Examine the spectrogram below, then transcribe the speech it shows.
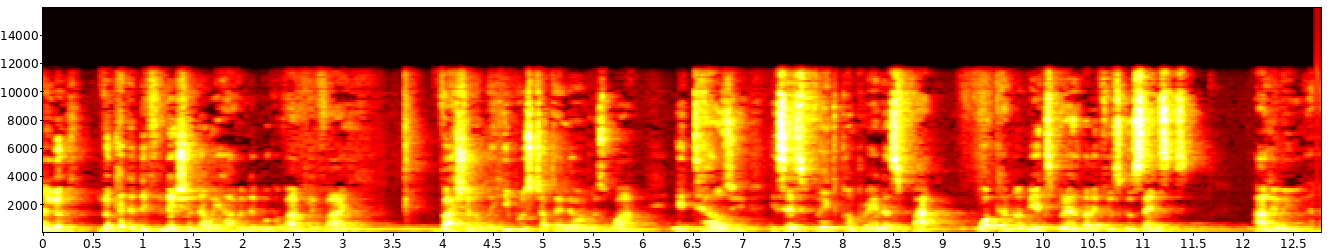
Now look, look at the definition that we have in the book of Amplified version of the Hebrews chapter 11 verse 1. It tells you, it says faith comprehends as fact what cannot be experienced by the physical senses. Hallelujah.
